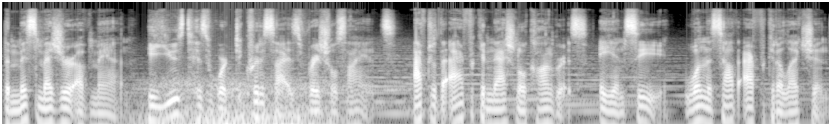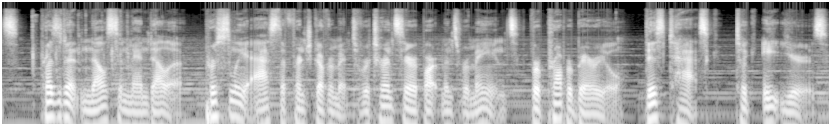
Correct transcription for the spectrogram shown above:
The Mismeasure of Man. He used his work to criticize racial science. After the African National Congress, ANC, won the South African elections, President Nelson Mandela personally asked the French government to return Sarah Baartman's remains for proper burial. This task took eight years,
